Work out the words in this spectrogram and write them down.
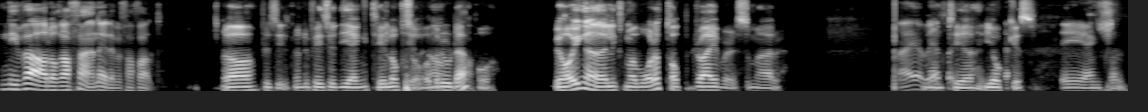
Nivard och Raffin är det väl framförallt? Ja, precis. Men det finns ju ett gäng till också. Till, vad ja, beror det ja. på? Vi har ju inga liksom, av våra top drivers som är Nej, jag vet faktiskt Monté-jockeys. Det är egentligen...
